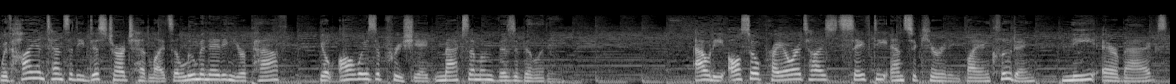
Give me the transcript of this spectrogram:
With high-intensity discharge headlights illuminating your path, you'll always appreciate maximum visibility. Audi also prioritized safety and security by including knee airbags,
